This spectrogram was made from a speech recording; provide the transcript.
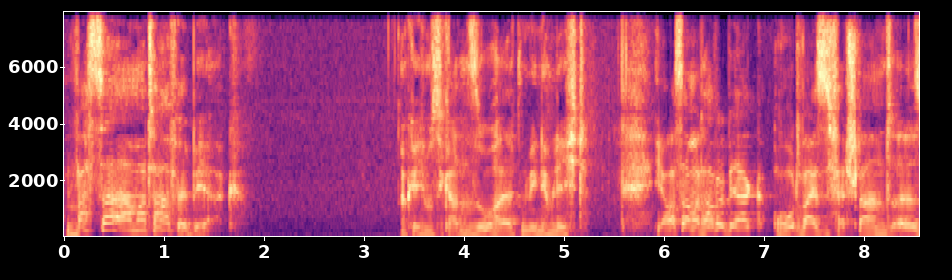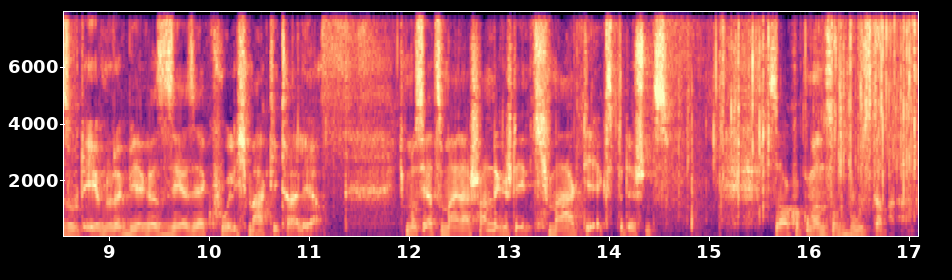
wasserarmer Tafelberg. Okay, ich muss die Karten so halten wegen dem Licht. Ja, wasserarmer Tafelberg, rot-weißes Fettschland, äh, sucht eben oder Gebirge, sehr, sehr cool. Ich mag die Teile ja. Ich muss ja zu meiner Schande gestehen, ich mag die Expeditions. So, gucken wir uns so einen Booster mal an.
